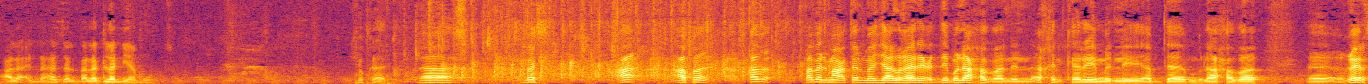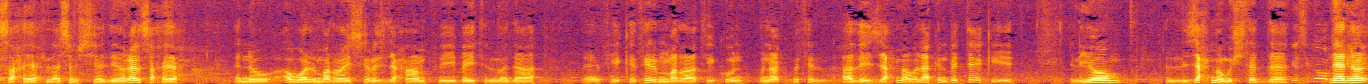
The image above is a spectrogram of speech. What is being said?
على أن هذا البلد لن يموت. شكرا. آه بس عفوا. قبل ما أعطي المجال غير عندي ملاحظة للأخ الكريم اللي أبدأ ملاحظه آه، غير صحيح للأسف الشديد غير صحيح إنه أول مرة يصير ازدحام في بيت المدى آه، في كثير من المرات يكون هناك مثل هذه الزحمة ولكن بالتأكيد اليوم الزحمة مشتدة لأنه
